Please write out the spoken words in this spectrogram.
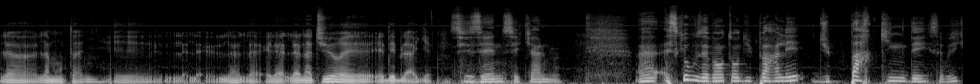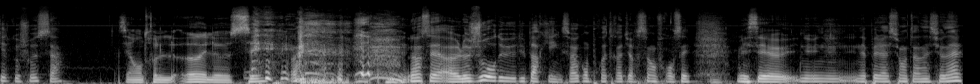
la, la montagne et la, la- la- et la- la nature et, et des blagues. C'est zen, c'est calme. Euh, Est-ce que vous avez entendu parler du Parking Day? Ça vous dit quelque chose ça? C'est entre le E et le C. Non, c'est euh, le jour du, du parking. C'est vrai qu'on pourrait traduire ça en français, mais c'est euh, une, une- une appellation internationale.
